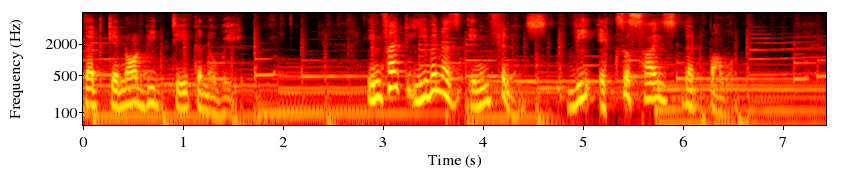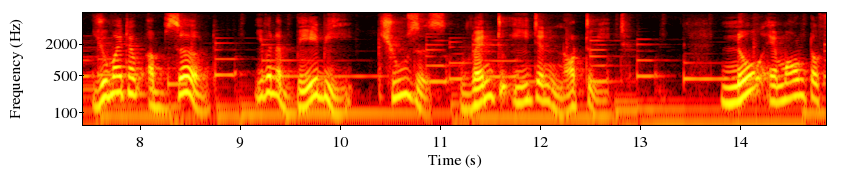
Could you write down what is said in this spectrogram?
that cannot be taken away. In fact, even as infants, we exercise that power. You might have observed even a baby chooses when to eat and not to eat. No amount of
